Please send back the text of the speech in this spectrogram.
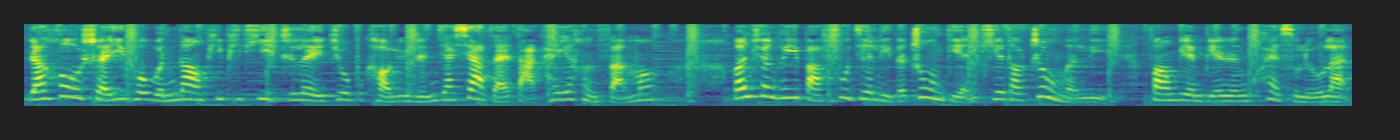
然后甩一坨文档、PPT 之类，就不考虑人家下载打开也很烦吗？完全可以把附件里的重点贴到正文里，方便别人快速浏览。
